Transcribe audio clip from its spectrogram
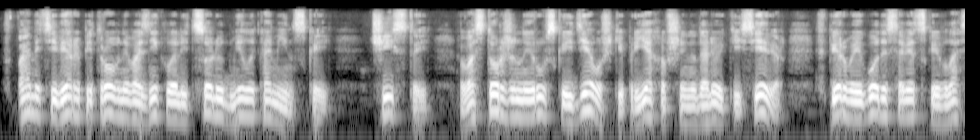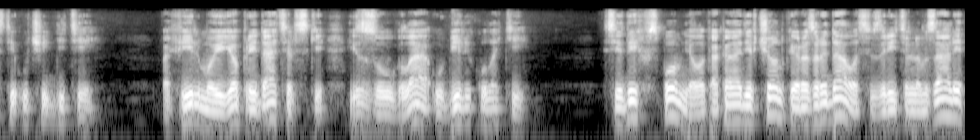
в памяти Веры Петровны возникло лицо Людмилы Каминской, чистой, восторженной русской девушки, приехавшей на далекий север в первые годы советской власти учить детей. По фильму ее предательски из-за угла убили кулаки. Седых вспомнила, как она девчонкой разрыдалась в зрительном зале,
